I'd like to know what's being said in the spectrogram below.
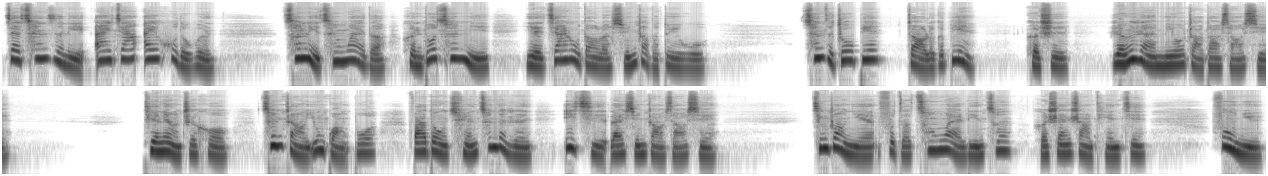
在村子里挨家挨户的问，村里村外的很多村民也加入到了寻找的队伍。村子周边找了个遍，可是仍然没有找到小雪。天亮之后，村长用广播发动全村的人。一起来寻找小雪。青壮年负责村外邻村和山上田间，妇女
